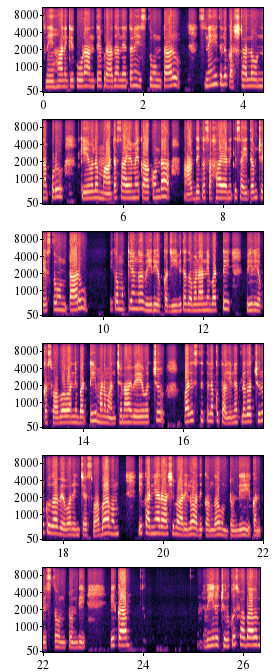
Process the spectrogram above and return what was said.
స్నేహానికి కూడా అంతే ప్రాధాన్యతను ఇస్తూ ఉంటారు. స్నేహితులు కష్టాల్లో ఉన్నప్పుడు కేవలం మాట సాయమే కాకుండా ఆర్థిక సహాయానికి సైతం చేస్తూ ఉంటారు. ఇక ముఖ్యంగా వీరి యొక్క జీవిత గమనాన్ని బట్టి వీరి యొక్క స్వభావాన్ని బట్టి మనం అంచనా వేయవచ్చు. పరిస్థితులకు తగినట్లుగా చురుకుగా వ్యవహరించే స్వభావం ఈ కన్యా రాశి వారిలో అధికంగా ఉంటుంది కనిపిస్తూ ఉంటుంది. ఇక వీరు చురుకు స్వభావం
